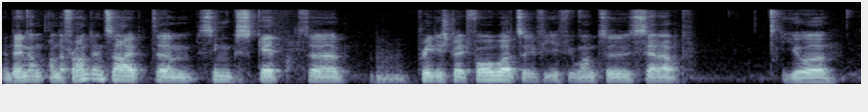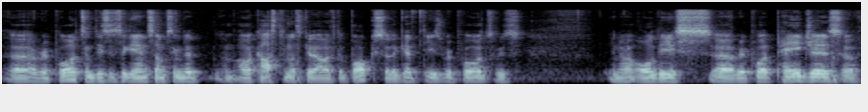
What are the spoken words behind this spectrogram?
And then on, on the front end side, um, things get uh, pretty straightforward. So if you, if you want to set up your uh, reports, and this is again something that um, our customers get out of the box. So they get these reports with, you know, all these uh, report pages of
